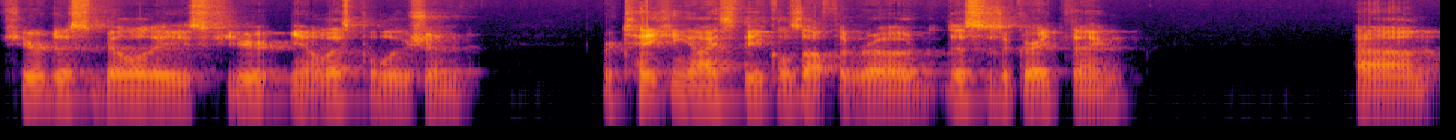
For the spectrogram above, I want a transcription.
fewer disabilities, fewer you know less pollution. We're taking ICE vehicles off the road. This is a great thing. Um,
